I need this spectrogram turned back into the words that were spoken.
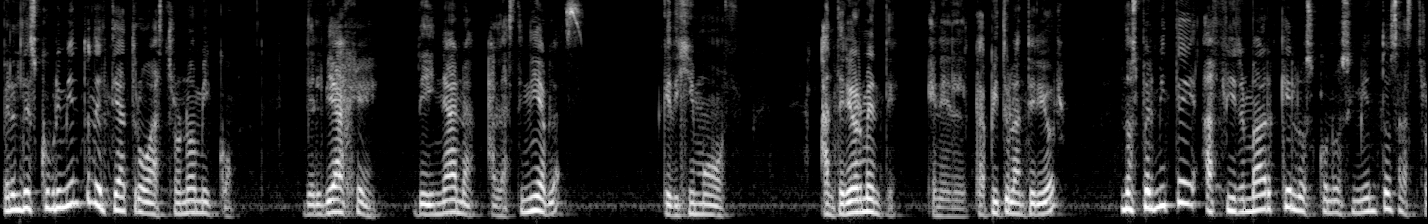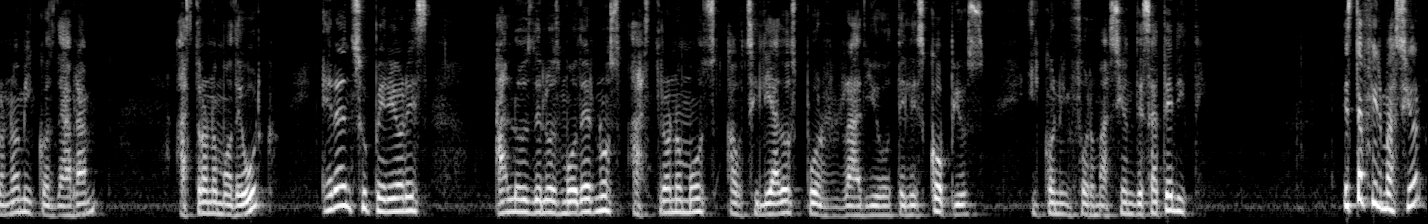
Pero el descubrimiento del teatro astronómico, del viaje de Inanna a las tinieblas, que dijimos anteriormente en el capítulo anterior, nos permite afirmar que los conocimientos astronómicos de Abraham, astrónomo de Urk, eran superiores a los de los modernos astrónomos auxiliados por radiotelescopios y con información de satélite. Esta afirmación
